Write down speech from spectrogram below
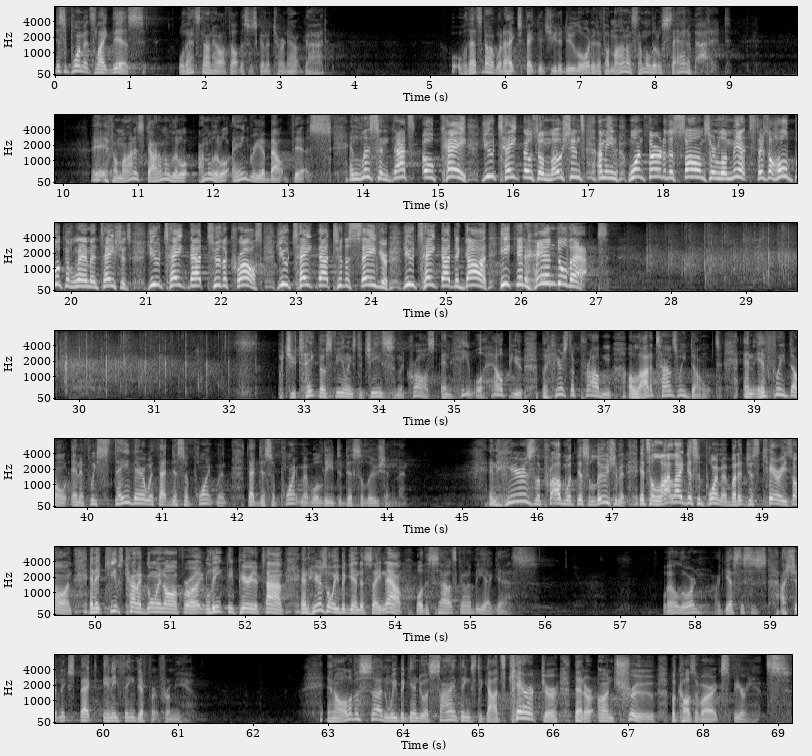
Disappointments like this, well that's not how I thought this was going to turn out, God. Well, that's not what I expected you to do, Lord. And if I'm honest, I'm a little sad about it. If I'm honest, God, I'm a little, I'm a little angry about this. And listen, that's okay. You take those emotions. I mean, one third of the Psalms are laments. There's a whole book of lamentations. You take that to the cross. You take that to the Savior. You take that to God. He can handle that. But you take those feelings to Jesus and the cross, and He will help you. But here's the problem a lot of times we don't. And if we don't, and if we stay there with that disappointment, that disappointment will lead to disillusionment. And here's the problem with disillusionment it's a lot like disappointment, but it just carries on and it keeps kind of going on for a lengthy period of time. And here's what we begin to say now well, this is how it's going to be, I guess. Well, Lord, I guess this is, I shouldn't expect anything different from you. And all of a sudden, we begin to assign things to God's character that are untrue because of our experience.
